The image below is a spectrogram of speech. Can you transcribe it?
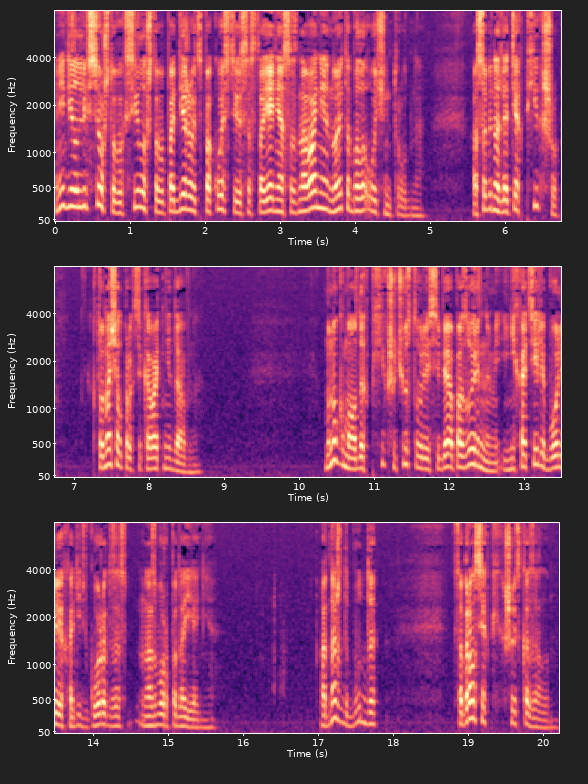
Они делали все, что в их силах, чтобы поддерживать спокойствие и состояние осознавания, но это было очень трудно. Особенно для тех пхикшу, кто начал практиковать недавно. Много молодых пхикшу чувствовали себя опозоренными и не хотели более ходить в город на сбор подаяния. Однажды Будда собрал всех пхикшу и сказал им,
